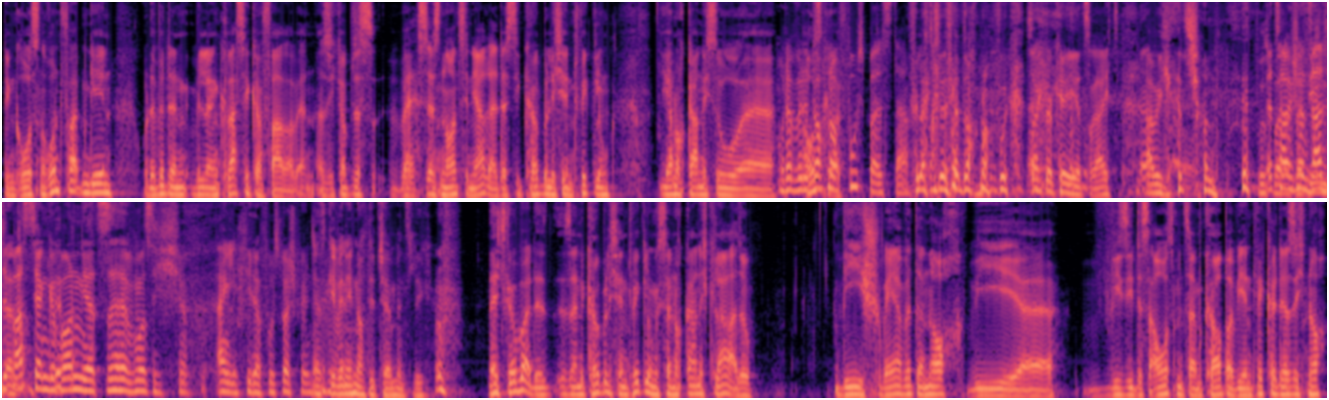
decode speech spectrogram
den großen Rundfahrten gehen oder wird er, will er ein Klassikerfahrer werden? Also ich glaube, das er ist 19 Jahre alt, dass die körperliche Entwicklung ja noch gar nicht so äh, Oder würde doch noch. Fußballstar. Vielleicht wird er doch noch Fu- sagt, okay, jetzt reicht's. Habe ich jetzt schon. Jetzt habe ich schon San Sebastian gewonnen, jetzt äh, muss ich äh, eigentlich wieder Fußball spielen. Jetzt gewinne ich noch die Champions League. Ich glaube, halt, seine körperliche Entwicklung ist ja noch gar nicht klar. Also wie schwer wird er noch? Wie äh, wie sieht es aus mit seinem Körper? Wie entwickelt er sich noch?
